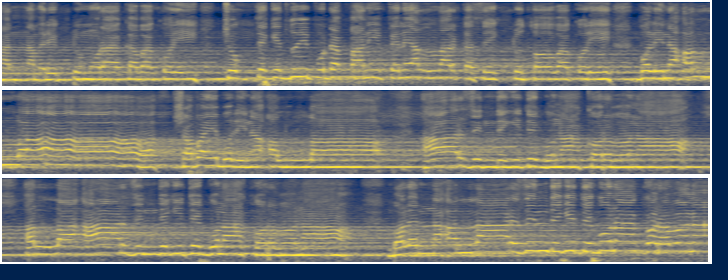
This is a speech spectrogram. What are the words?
জাহান নামের একটু মোরাকাবা করি, চোখ থেকে দুই ফোঁটা পানি ফেলে আল্লাহর কাছে একটু তওবা করি। বলি না আল্লাহ, সবাই বলি না আল্লাহ, আর জিন্দগিতে গুনাহ করব না। আল্লাহ আর জিন্দগিতে গুনাহ করব না। বলেন না আল্লাহ, আর জিন্দগিতে গুনাহ করব না।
